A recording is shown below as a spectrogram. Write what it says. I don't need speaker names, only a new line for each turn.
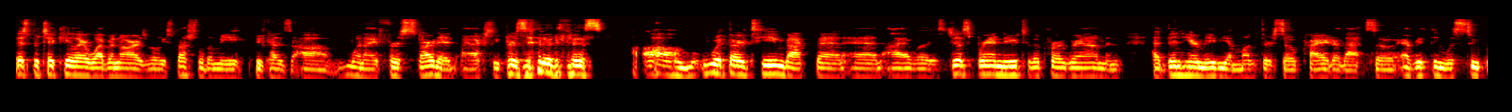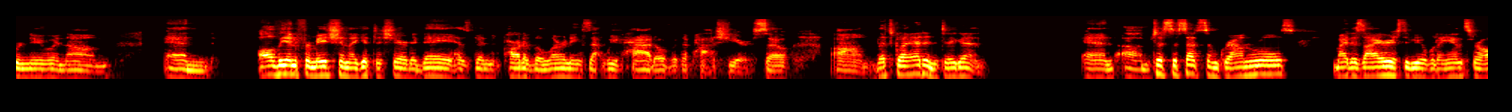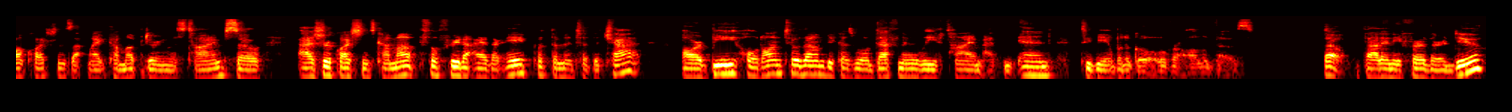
this particular webinar is really special to me because um, when I first started, I actually presented this um, with our team back then, and I was just brand new to the program and had been here maybe a month or so prior to that. So everything was super new, and um, and all the information I get to share today has been part of the learnings that we've had over the past year. So um, let's go ahead and dig in. And um, just to set some ground rules, my desire is to be able to answer all questions that might come up during this time. So as your questions come up, feel free to either A, put them into the chat, or B, hold on to them because we'll definitely leave time at the end to be able to go over all of those. So without any further ado,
